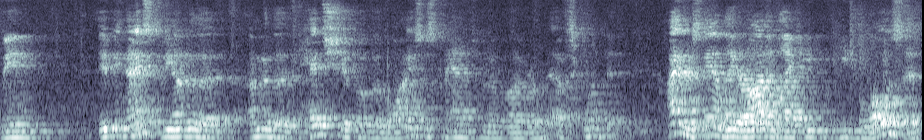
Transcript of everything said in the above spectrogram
I mean, it'd be nice to be under the under the headship of the wisest man to have ever lived, wouldn't it? I understand later on in life he, he blows it.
